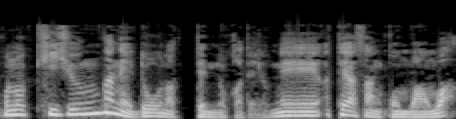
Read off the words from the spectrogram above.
この基準がね、どうなってんのかだよね。てやさんこんばんは。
